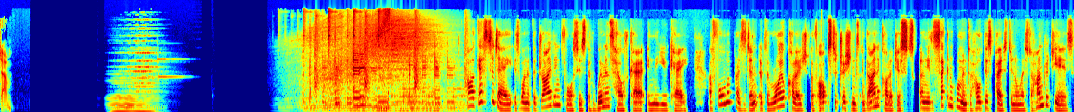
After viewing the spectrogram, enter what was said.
system. Our guest today is one of the driving forces of women's healthcare in the UK. A former president of the Royal College of Obstetricians and Gynecologists, only the second woman to hold this post in almost 100 years,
